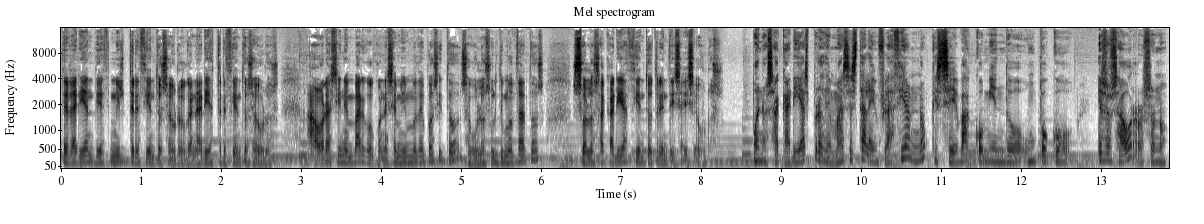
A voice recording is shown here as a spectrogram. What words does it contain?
te darían 10.300 euros, ganarías 300 euros. Ahora, sin embargo, con ese mismo depósito, según los últimos datos, solo sacarías 136 euros. Bueno, sacarías, pero además está la inflación, ¿no? Que se va comiendo un poco esos ahorros, ¿o no?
